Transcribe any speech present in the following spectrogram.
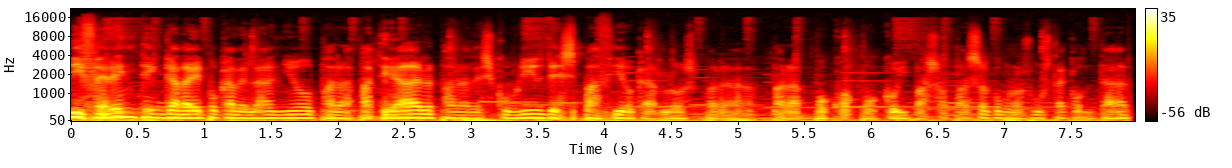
diferente en cada época del año, para patear, para descubrir despacio, Carlos, para, para poco a poco y paso a paso, como nos gusta contar,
